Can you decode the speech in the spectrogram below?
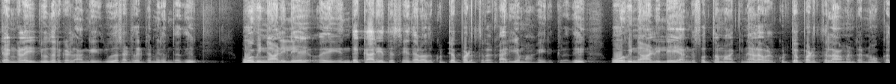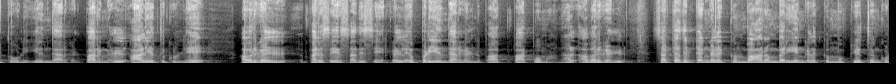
تک جود جٹتی اوین نال کار اب پاری نال اے سک پڑام نوکت آلیہ پریس سدش پا پارپان سٹتی پارمر مکھیتوں کو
